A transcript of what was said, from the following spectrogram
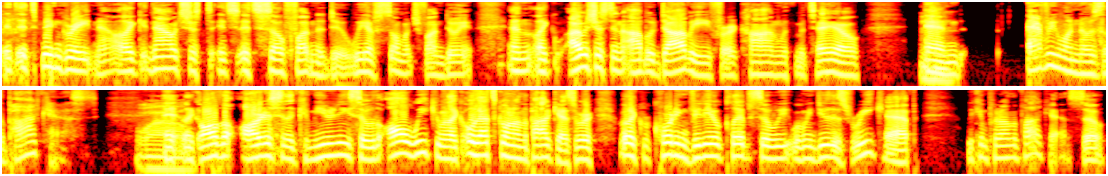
it, it's been great now. Like now it's just it's it's so fun to do. We have so much fun doing it. And like i was just in abu dhabi for a con with matteo Mhm. and everyone knows the podcast wow. and like all the artists in the community. So all week, we're like, oh, that's going on the podcast. We're we're like recording video clips, so we when we do this recap, we can put on the podcast. So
